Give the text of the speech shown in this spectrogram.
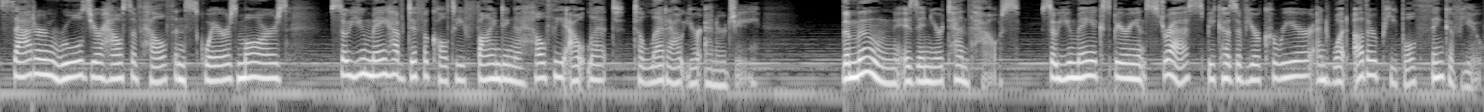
Saturn rules your house of health and squares Mars, so you may have difficulty finding a healthy outlet to let out your energy. The moon is in your 10th house, so you may experience stress because of your career and what other people think of you.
